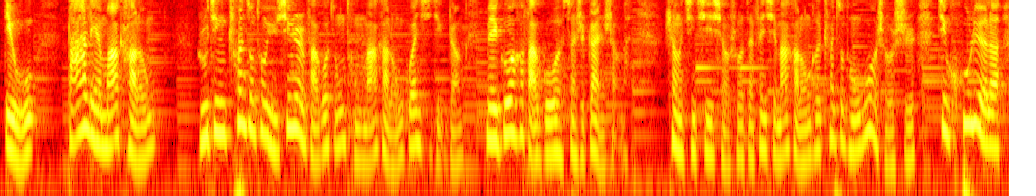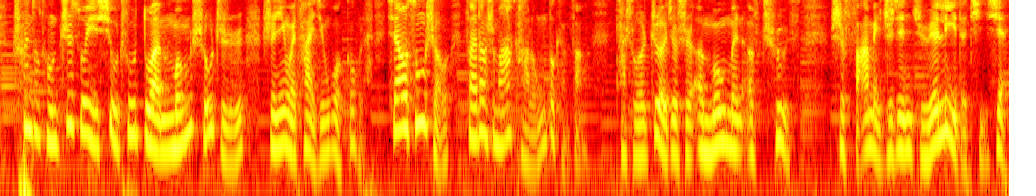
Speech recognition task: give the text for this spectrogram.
第五，打脸马卡龙。如今，川总统与新任法国总统马卡龙关系紧张，美国和法国算是干上了。上个星期，小说在分析马卡龙和川总统握手时，竟忽略了川总统之所以秀出短萌手指，是因为他已经握够了，想要松手，反倒是马卡龙不肯放。他说：“这就是 a moment of truth，是法美之间决力的体现。”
